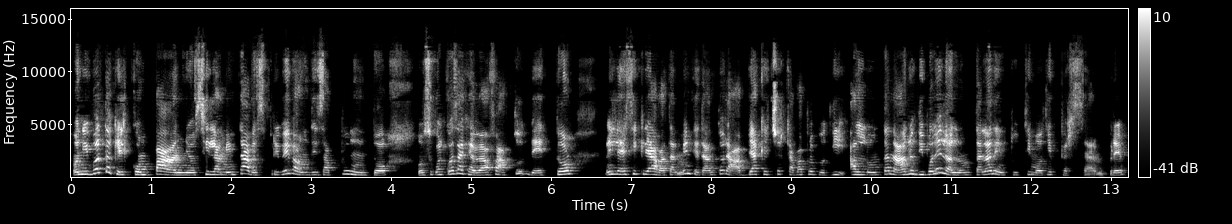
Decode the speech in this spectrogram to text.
Ogni volta che il compagno si lamentava, esprimeva un disappunto su qualcosa che aveva fatto o detto, in lei si creava talmente tanto rabbia che cercava proprio di allontanarlo, di volerlo allontanare in tutti i modi e per sempre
